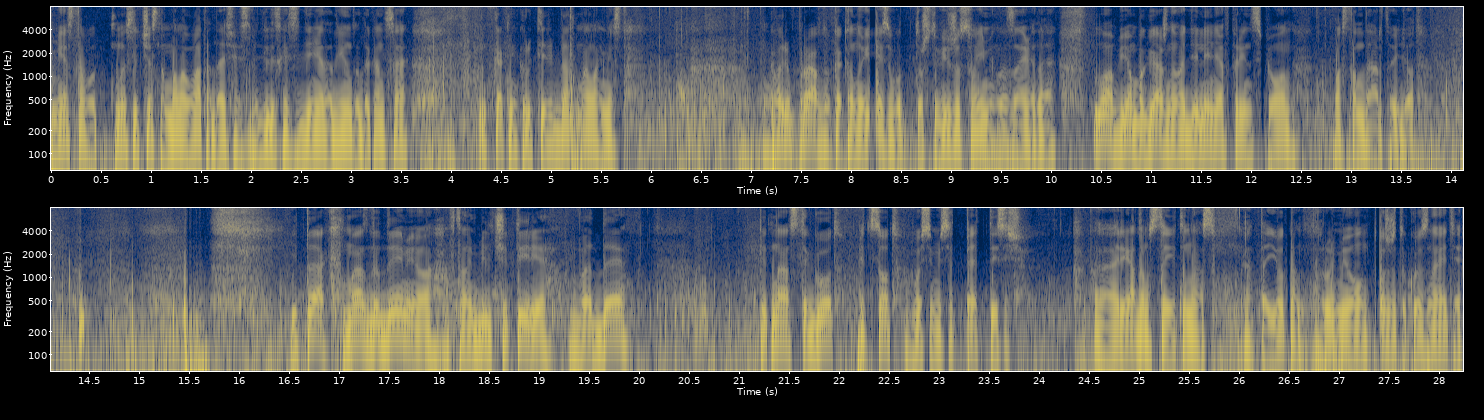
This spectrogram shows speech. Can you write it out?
Места вот, ну если честно, маловато, да, сейчас водительское сиденье отодвинуто до конца. Ну, как ни крути, ребят, мало места. Говорю правду, как оно есть, вот то, что вижу своими глазами, да. Ну, объем багажного отделения, в принципе, он по стандарту идет. Итак, Mazda Demio, автомобиль 4 ВД, 15 год, 585 тысяч. А, Рядом стоит у нас Toyota Rumion. Тоже такой, знаете,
